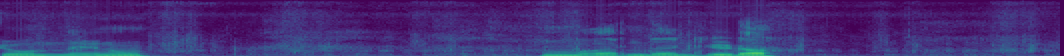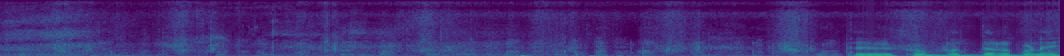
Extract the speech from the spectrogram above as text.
ਝੋਨੇ ਨੂੰ ਮਾਰਨ ਦਾ ਗੇੜਾ। ਤੇ ਵੇਖੋ ਬੱਦਲ ਬਣੇ।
